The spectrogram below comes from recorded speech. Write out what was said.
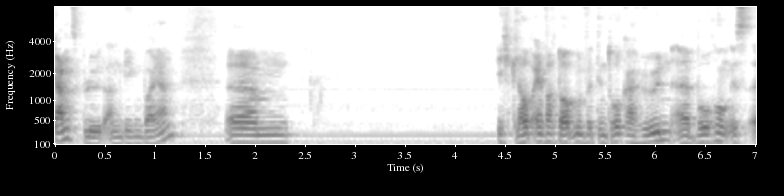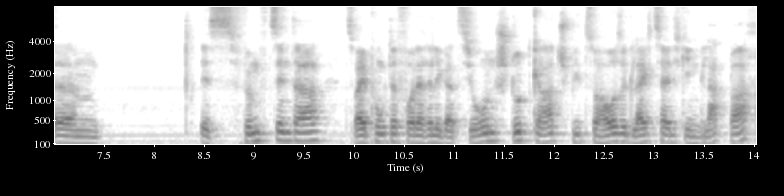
ganz blöd an gegen Bayern. Ähm, ich glaube einfach, Dortmund wird den Druck erhöhen. Äh, Bochum ist, ähm, ist 15. Zwei Punkte vor der Relegation. Stuttgart spielt zu Hause gleichzeitig gegen Gladbach.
